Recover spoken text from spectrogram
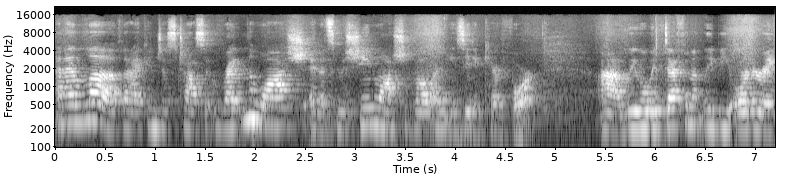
And I love that I can just toss it right in the wash and it's machine washable and easy to care for. Uh, we will definitely be ordering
